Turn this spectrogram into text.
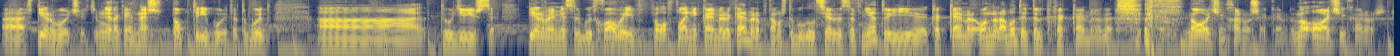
а, в первую очередь. У меня такая, знаешь, топ-3 будет. Это будет, а, ты удивишься. Первое место будет Huawei в, в плане камеры-камеры, потому что Google сервисов нету, и как камера, он работает только как камера, да? но очень хорошая камера, но очень хорошая.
